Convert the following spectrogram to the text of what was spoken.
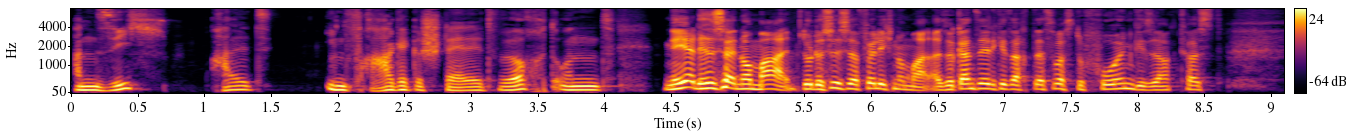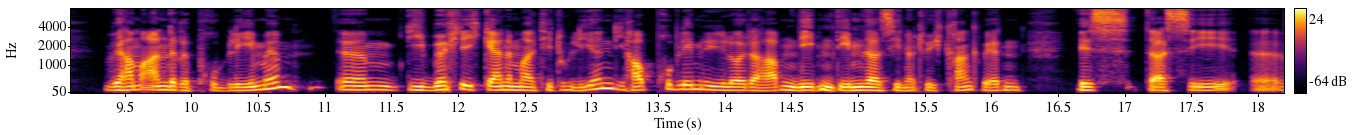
an sich halt in Frage gestellt wird und naja, das ist ja normal. Du, das ist ja völlig normal. Also ganz ehrlich gesagt, das, was du vorhin gesagt hast, wir haben andere Probleme, ähm, die möchte ich gerne mal titulieren. Die Hauptprobleme, die die Leute haben, neben dem, dass sie natürlich krank werden, ist, dass sie äh,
